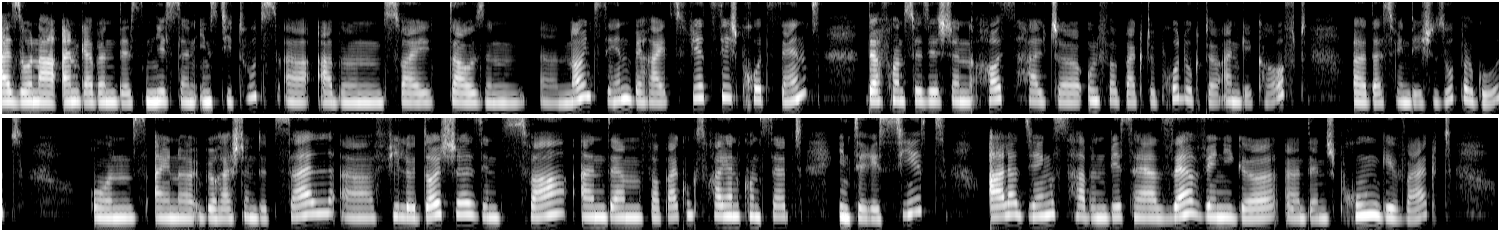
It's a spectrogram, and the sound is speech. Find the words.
also nach Angaben des Nielsen-Instituts äh, haben 2019 bereits 40 Prozent der französischen Haushalte unverpackte Produkte angekauft. Äh, das finde ich super gut. Und eine überraschende Zahl, äh, viele Deutsche sind zwar an dem verpackungsfreien Konzept interessiert, allerdings haben bisher sehr wenige äh, den Sprung gewagt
